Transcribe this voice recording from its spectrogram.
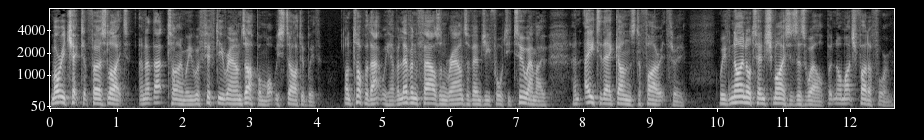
Murray checked at first light, and at that time we were 50 rounds up on what we started with. On top of that, we have 11,000 rounds of MG 42 ammo and eight of their guns to fire it through. We've nine or ten Schmeissers as well, but not much fodder for 'em.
